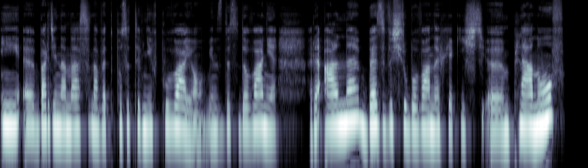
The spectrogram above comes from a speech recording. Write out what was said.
i e, bardziej na nas nawet pozytywnie wpływają, więc zdecydowanie realne, bez wyśrubowanych jakichś e, planów.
